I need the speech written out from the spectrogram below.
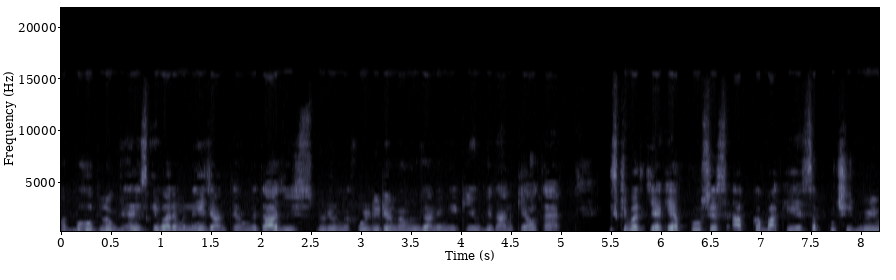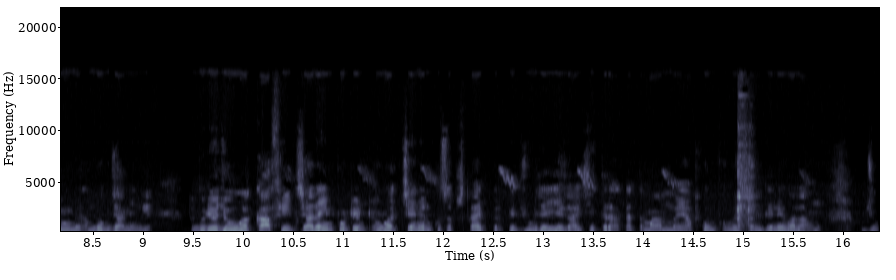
और बहुत लोग जो है इसके बारे में नहीं जानते होंगे। तो आज इस वीडियो में फुल डिटेल में हम लोग जानेंगे कि योग्यदान क्या होता है। इसके बाद क्या क्या प्रोसेस आपका बाकी है, सब कुछ इस वीडियो में हम लोग जानेंगे। तो वीडियो जो होगा काफ़ी ज़्यादा इंपॉर्टेंट होगा। चैनल को सब्सक्राइब करके जुड़ जाइएगा। इसी तरह का तमाम मैं आपको इन्फॉर्मेशन देने वाला हूँ। जो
